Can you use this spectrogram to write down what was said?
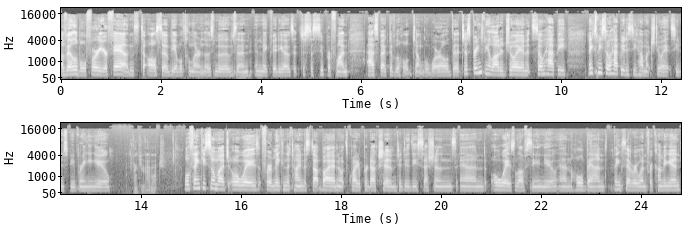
available for your fans to also be able to learn those moves and, and make videos. It's just a super fun aspect of the whole jungle world that just brings me a lot of joy, and it's so happy, makes me so happy to see how much joy it seems to be bringing you. Thank you very much. Well, thank you so much always for making the time to stop by. I know it's quite a production to do these sessions and always love seeing you and the whole band. Thanks everyone for coming in.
